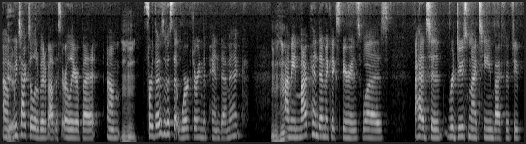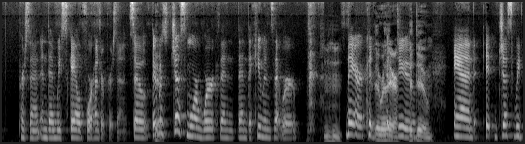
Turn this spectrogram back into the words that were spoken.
Um, Yeah. We talked a little bit about this earlier, but um, for those of us that worked during the pandemic, I mean, my pandemic experience was I had to reduce my team by 50 percent and then we scaled 400% so there Yeah. was just more work than than the humans that were there could, Mm-hmm. They were could there do to do. and it just we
